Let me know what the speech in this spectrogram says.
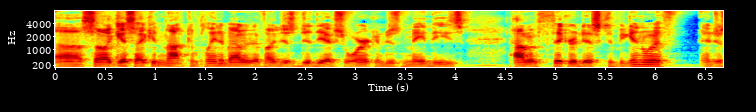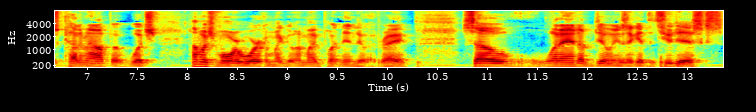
Uh, so I guess I could not complain about it if I just did the extra work and just made these out of thicker discs to begin with and just cut them out. But which, how much more work am I am I putting into it, right? So what I end up doing is I get the two discs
